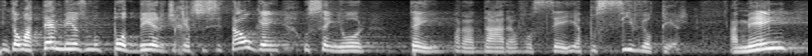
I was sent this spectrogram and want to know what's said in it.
Então, até mesmo o poder de ressuscitar alguém, o Senhor tem para dar a você e é possível ter. Amém?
